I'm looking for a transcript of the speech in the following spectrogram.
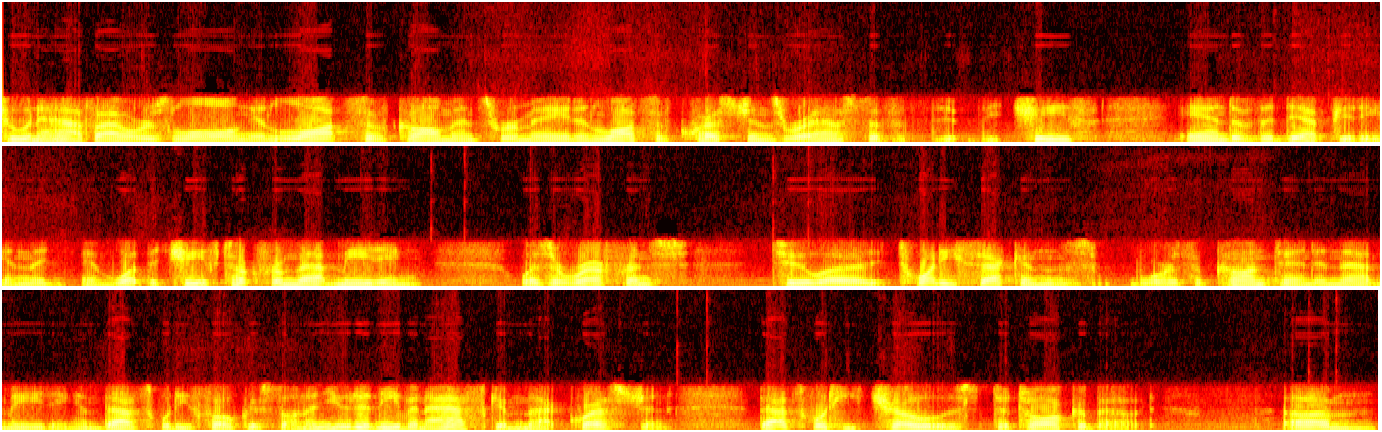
two and a half hours long, and lots of comments were made, and lots of questions were asked of the, the chief and of the deputy. And, the, and what the chief took from that meeting was a reference to uh, 20 seconds worth of content in that meeting, and that's what he focused on. And you didn't even ask him that question. That's what he chose to talk about. Um,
